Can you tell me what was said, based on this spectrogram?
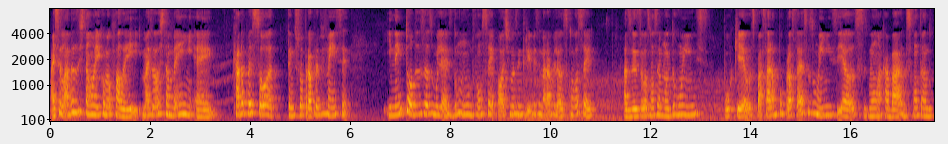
As ciladas estão aí, como eu falei, mas elas também. É, cada pessoa tem sua própria vivência. E nem todas as mulheres do mundo vão ser ótimas, incríveis e maravilhosas com você. Às vezes elas vão ser muito ruins, porque elas passaram por processos ruins e elas vão acabar descontando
